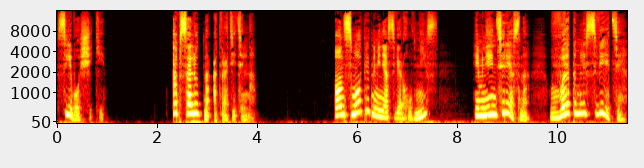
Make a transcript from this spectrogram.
с его щеки. Абсолютно отвратительно. Он смотрит на меня сверху вниз, и мне интересно, в этом ли свете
